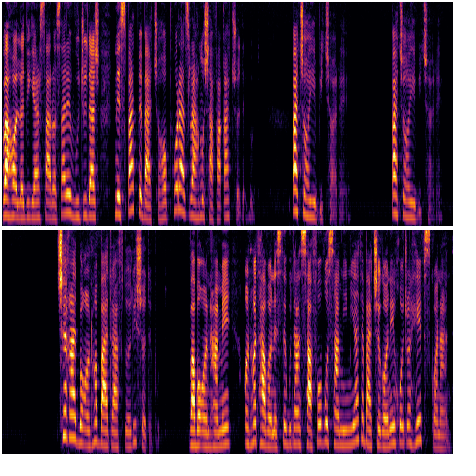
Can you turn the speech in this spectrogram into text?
و حالا دیگر سراسر وجودش نسبت به بچه ها پر از رحم و شفقت شده بود. بچه های بیچاره. بچه های بیچاره. چقدر با آنها بدرفتاری شده بود. و با آن همه آنها توانسته بودند صفا و صمیمیت بچگانه خود را حفظ کنند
